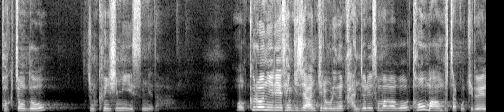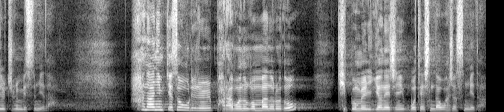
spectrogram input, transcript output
걱정도 좀 근심이 있습니다. 어, 그런 일이 생기지 않기를 우리는 간절히 소망하고 더 마음 붙잡고 기도해야 될 줄을 믿습니다. 하나님께서 우리를 바라보는 것만으로도 기쁨을 이겨내지 못하신다고 하셨습니다.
